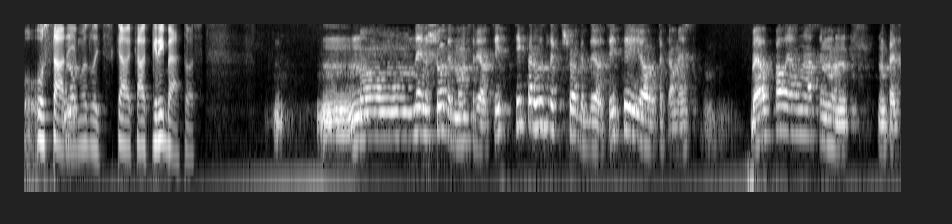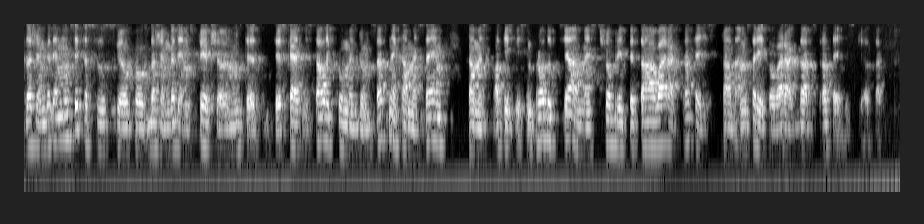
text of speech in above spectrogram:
uzstādījumu nu, uzlicis, kā, kā gribētos? Nu, ne, nu šogad mums ir jau citi cipari uzlikti, šogad jau citi, jau tā kā mēs vēl palielināsim. Un, Nu, pēc dažiem gadiem mums ir tas uz jau kaut dažiem gadiem uz priekšu, jau mums tie, tie skaitļi salikt, ko mēs gribam sasniegt, kā mēs ejam, kā mēs attīstīsim produktus. Jā, mēs šobrīd pie tā vairāk strateģiski strādājam. Es arī to vairāk daru strateģiski jau tagad.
